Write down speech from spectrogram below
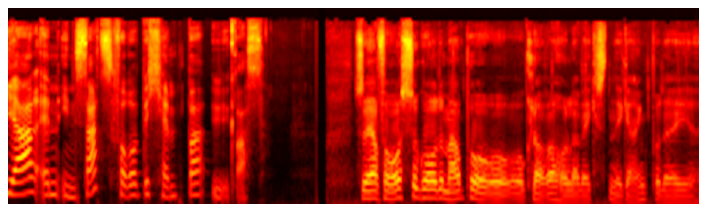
gjøre en innsats for å bekjempe ugras. Så her for oss så går det mer på å, å klare å holde veksten i gang på de,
